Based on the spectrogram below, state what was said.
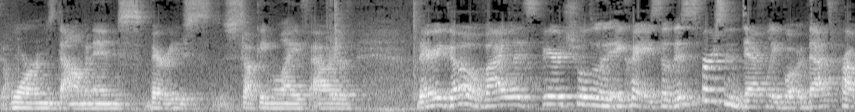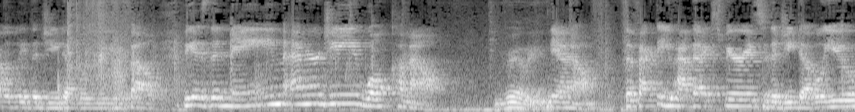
horns, dominance, very sucking life out of. There you go, Violet spiritual. Okay, so this person definitely, that's probably the GW you felt because the name energy won't come out. Really? Yeah, no. The fact that you have that experience to the GW,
